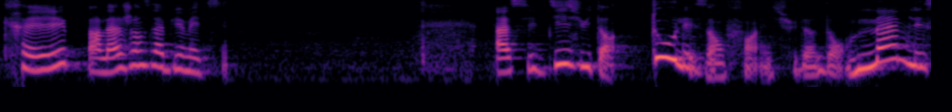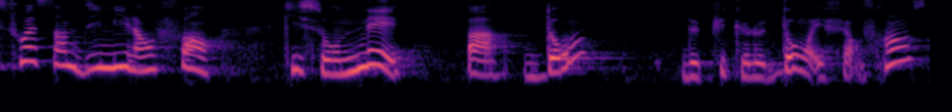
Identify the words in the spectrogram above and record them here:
créée par l'Agence de la biomédecine. À ses 18 ans, tous les enfants issus d'un don, même les 70 000 enfants qui sont nés par don, depuis que le don est fait en France,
